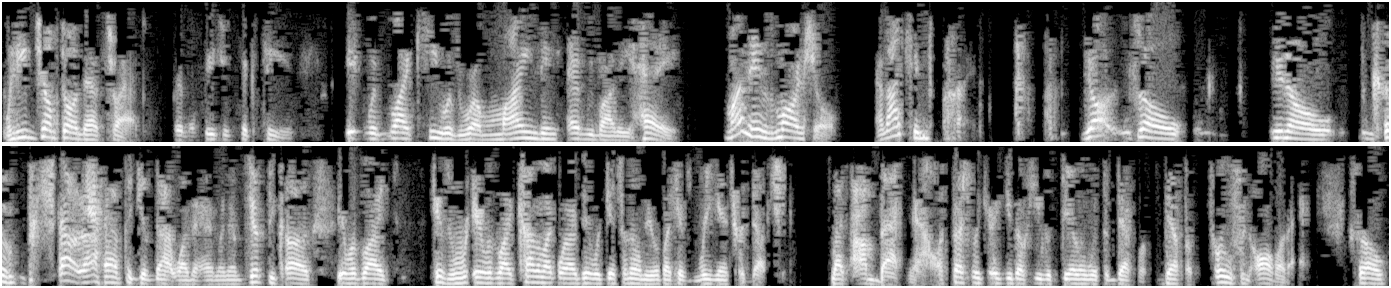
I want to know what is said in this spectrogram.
when he jumped on that track, it was featured 16, it was like he was reminding everybody, hey, my name's Marshall, and I can, y'all, so, you know, I have to give that one to Eminem just because it was like his, it was like kind of like what I did with Get to Know Me. It was like his reintroduction. Like I'm back now, especially you know he was dealing with the death, death of Proof and all of that. So,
